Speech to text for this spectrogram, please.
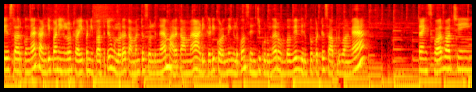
டேஸ்ட்டாக இருக்குங்க. கண்டிப்பாக நீங்களும் ட்ரை பண்ணி பார்த்துட்டு உங்களோட கமெண்ட்டை சொல்லுங்கள் மறக்காமல் அடிக்கடி குழந்தைங்களுக்கும் செஞ்சு கொடுங்க. ரொம்பவே விருப்பப்பட்டு சாப்பிடுவாங்க. தேங்க்ஸ் ஃபார் வாட்சிங்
